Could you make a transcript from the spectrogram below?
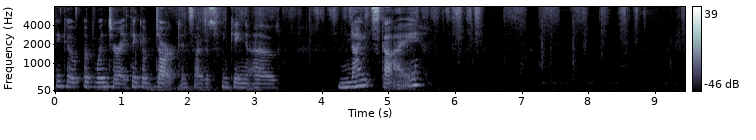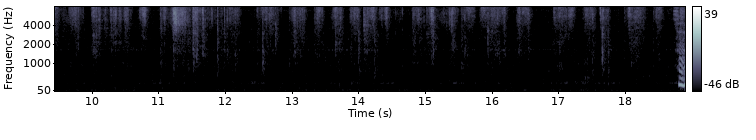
think of, of winter, I think of dark. And so I was thinking of night sky. Hmm.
